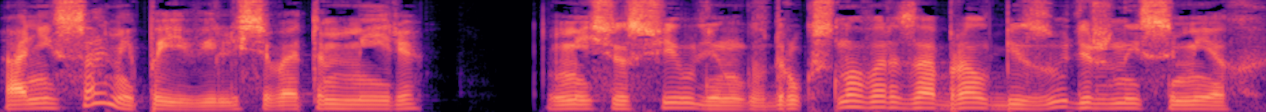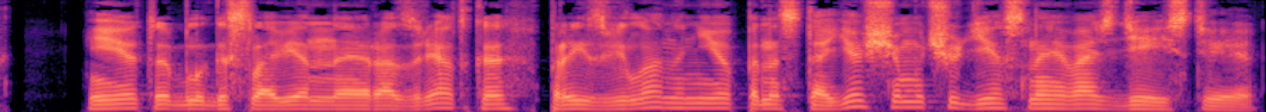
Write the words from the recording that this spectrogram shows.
они сами появились в этом мире. Миссис Филдинг вдруг снова разобрал безудержный смех, и эта благословенная разрядка произвела на нее по-настоящему чудесное воздействие.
